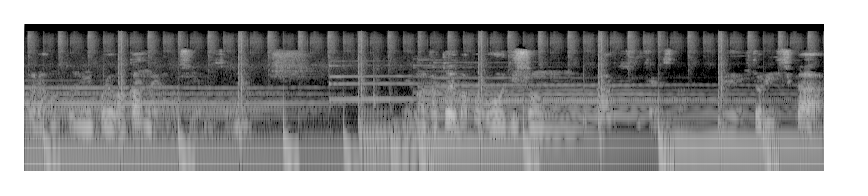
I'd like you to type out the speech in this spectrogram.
だから本当にこれ分かんない話なんですよね。で、まあ、例えばこうオーディションがあるとするじゃないですか、え、1人しか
